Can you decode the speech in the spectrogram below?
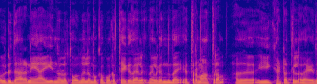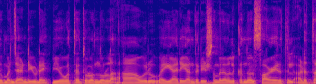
ഒരു ധാരണയായി എന്നുള്ള തോന്നലും ഒക്കെ പുറത്തേക്ക് നൽകുന്നത് എത്രമാത്രം അത് ഈ ഘട്ടത്തിൽ അതായത് ഉമ്മൻചാണ്ടിയുടെ വിയോഗത്തെ തുടർന്നുള്ള ആ ഒരു വൈകാരിക അന്തരീക്ഷം നിലനിൽക്കുന്ന ഒരു സാഹചര്യത്തിൽ അടുത്ത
